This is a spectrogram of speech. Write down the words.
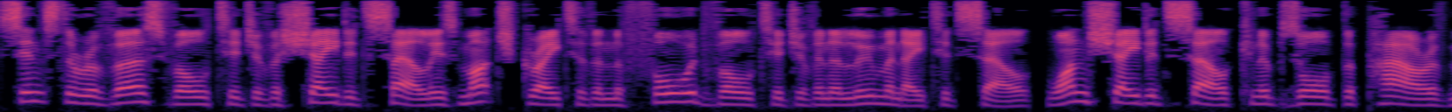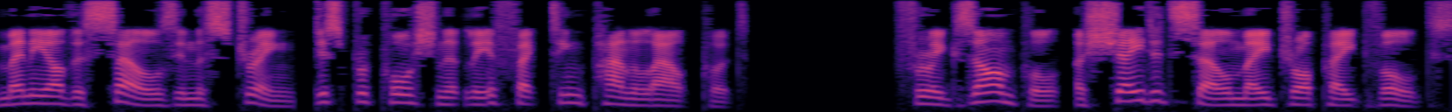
Since the reverse voltage of a shaded cell is much greater than the forward voltage of an illuminated cell, one shaded cell can absorb the power of many other cells in the string, disproportionately affecting panel output. For example, a shaded cell may drop 8 volts,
